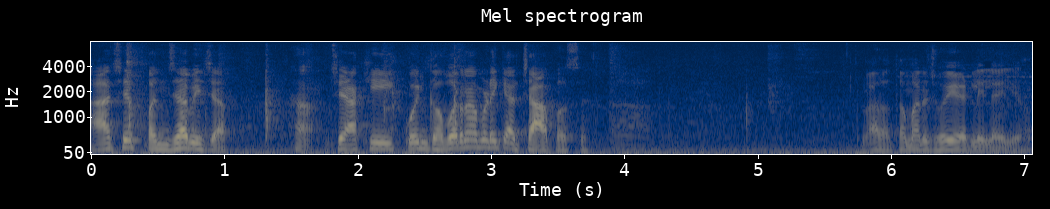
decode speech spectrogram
આ છે પંજાબી ચાપ હા. જે આખી કોઈને ખબર ના પડે કે આ ચાપ હશે હાલો તમારે જોઈએ એટલી લઈ લ્યો.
